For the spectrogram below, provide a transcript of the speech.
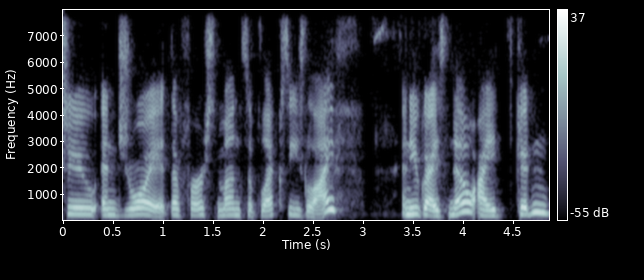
to enjoy the first months of Lexi's life and you guys know I couldn't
